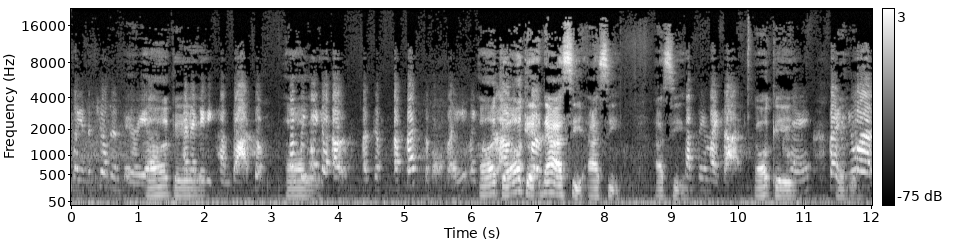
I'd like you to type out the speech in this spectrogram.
play in the children's area. Okay. And then maybe come back. So something Okay. like a, a, a, a festival, right? Like Oh, okay, okay, now I see, I see, I see. something like that. Okay. Okay. But Okay. you are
